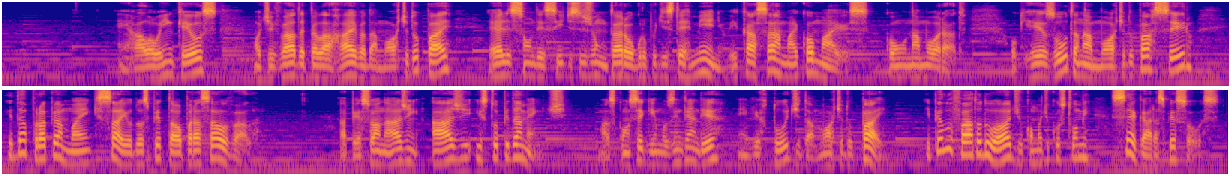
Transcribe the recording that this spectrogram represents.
Em Halloween Chaos, motivada pela raiva da morte do pai, Ellison decide se juntar ao grupo de extermínio e caçar Michael Myers com o namorado, o que resulta na morte do parceiro e da própria mãe que saiu do hospital para salvá-la. A personagem age estupidamente, mas conseguimos entender em virtude da morte do pai e pelo fato do ódio, como de costume, cegar as pessoas.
